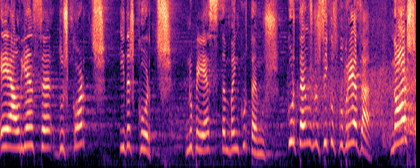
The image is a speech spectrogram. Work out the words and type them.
é a aliança dos cortes e das cortes. No PS também cortamos. Cortamos nos ciclos de pobreza. Nós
